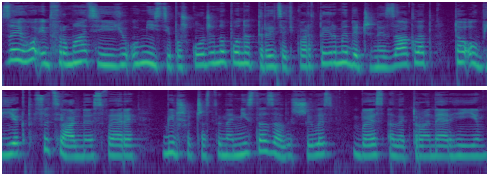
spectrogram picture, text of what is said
За його інформацією, у місті пошкоджено понад 30 квартир, медичний заклад та об'єкт соціальної сфери. Більша частина міста залишилась без електроенергії.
